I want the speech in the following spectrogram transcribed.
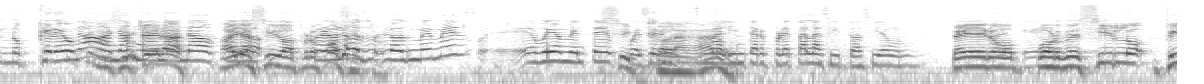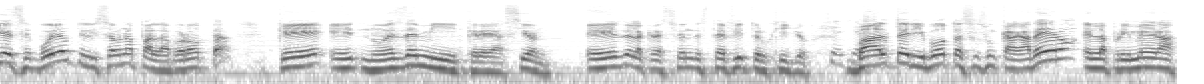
no creo que No, ni no, no, siquiera no, no. haya sido a propósito. Pero los, los memes, eh, obviamente, Sí, pues claro. malinterpreta la situación. Pero por decirlo, fíjese, voy a utilizar una palabrota que eh, no es de mi creación. Es de la creación de Steffi Trujillo. Sí. Walter y Bottas hizo un cagadero en la primera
